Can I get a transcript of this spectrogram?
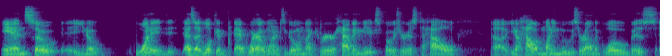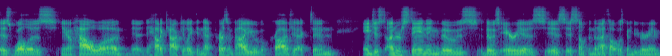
and so you know wanted as I look at, at, where I wanted to go in my career, having the exposure as to how uh, you know how money moves around the globe, as as well as you know how uh, how to calculate the net present value of a project, and and just understanding those those areas is is something that I thought was going to be very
